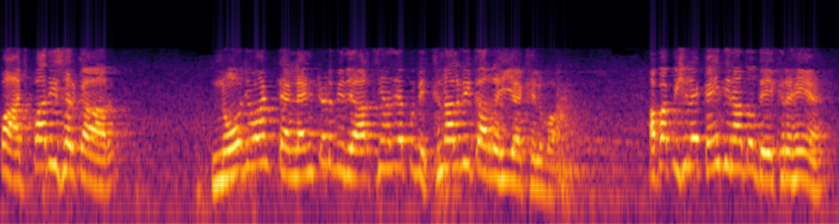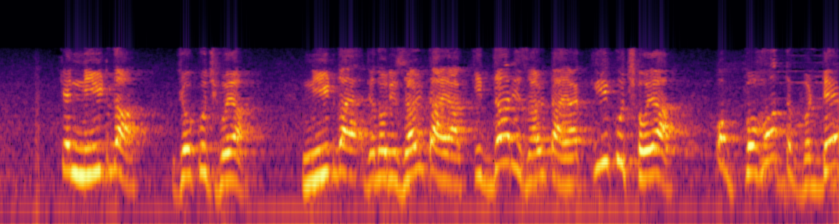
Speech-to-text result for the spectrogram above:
ਭਾਜਪਾ ਦੀ ਸਰਕਾਰ ਨੌਜਵਾਨ ਟੈਲੈਂਟਡ ਵਿਦਿਆਰਥੀਆਂ ਦੇ ਭਵਿੱਖ ਨਾਲ ਵੀ ਕਰ ਰਹੀ ਹੈ ਖਿਲਵਾੜ। ਆਪਾਂ ਪਿਛਲੇ ਕਈ ਦਿਨਾਂ ਤੋਂ ਦੇਖ ਰਹੇ ਹਾਂ ਕਿ ਨੀਟ ਦਾ ਜੋ ਕੁਝ ਹੋਇਆ, ਨੀਟ ਦਾ ਜਦੋਂ ਰਿਜ਼ਲਟ ਆਇਆ, ਕਿੱਦਾਂ ਰਿਜ਼ਲਟ ਆਇਆ, ਕੀ ਕੁਝ ਹੋਇਆ, ਉਹ ਬਹੁਤ ਵੱਡੇ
